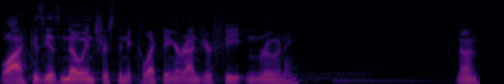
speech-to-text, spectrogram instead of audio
Why? Because he has no interest in it collecting around your feet and ruining. None.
